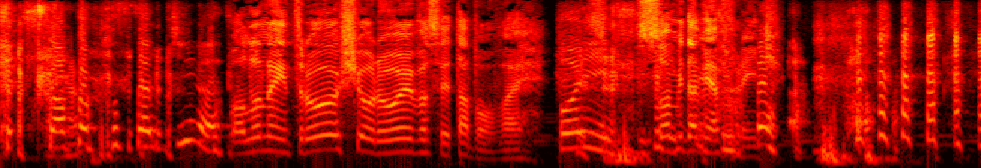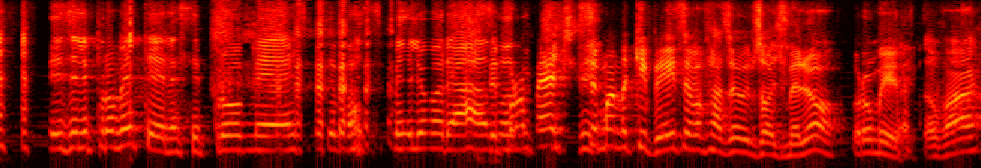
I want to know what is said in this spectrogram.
Só pra passar de ano. O aluno entrou, chorou e você, tá bom, vai. Foi isso. Some da minha frente. Fez ele prometer, né? Você promete que você vai se melhorar. Você promete que semana que vem você vai fazer um episódio melhor? Prometo. Então vai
